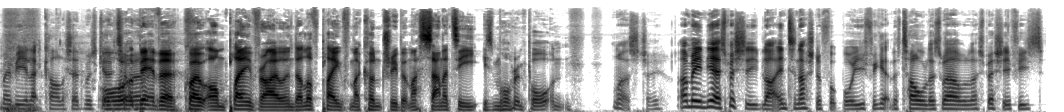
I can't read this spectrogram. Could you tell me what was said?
Maybe you let Carlos Edwards go. Or to a bit of a quote on playing for Ireland. I love playing for my country, but my sanity is more important. Well, that's true. I mean, yeah, especially like international football, you forget the toll as well. Especially if he's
